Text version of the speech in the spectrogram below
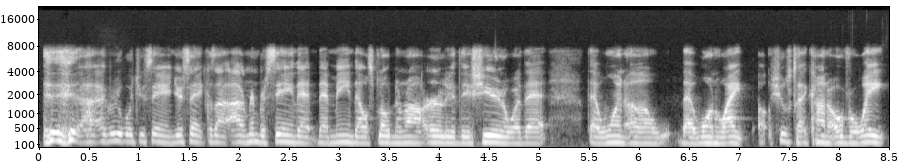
I agree with what you're saying. You're saying because I, I remember seeing that that meme that was floating around earlier this year, where that that one uh that one white uh, she was like kind of overweight,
